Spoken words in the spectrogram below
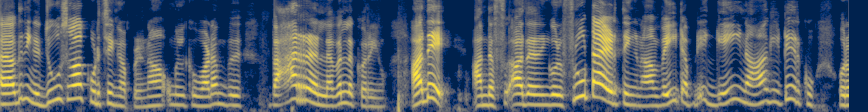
அதாவது நீங்க ஜூஸா குடிச்சீங்க அப்படின்னா உங்களுக்கு உடம்பு வேற லெவல்ல குறையும். அதே அந்த அதை நீங்க ஒரு ஃப்ரூட்டா எடுத்தீங்கன்னா வெயிட் அப்படியே கெயின் ஆகிட்டே இருக்கும். ஒரு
